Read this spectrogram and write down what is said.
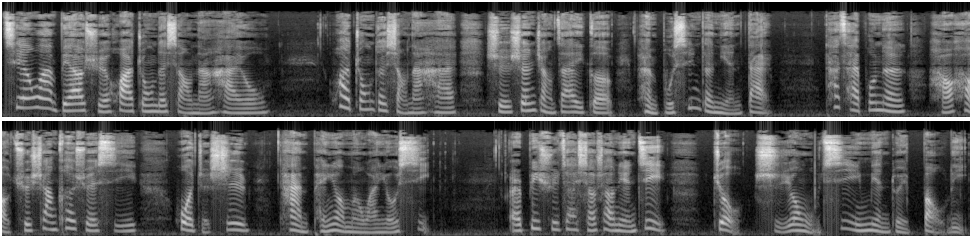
千万不要学画中的小男孩哦。画中的小男孩是生长在一个很不幸的年代，他才不能好好去上课学习，或者是和朋友们玩游戏，而必须在小小年纪就使用武器面对暴力。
